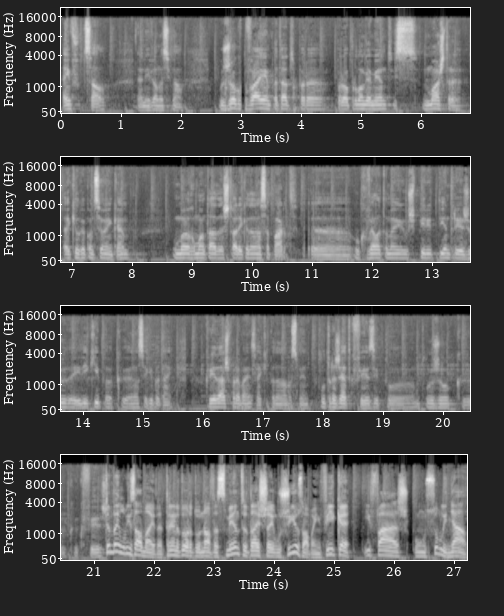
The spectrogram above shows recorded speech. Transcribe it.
em futsal, a nível nacional. O jogo vai empatado para, para o prolongamento. Isso mostra aquilo que aconteceu em campo, uma remontada histórica da nossa parte, uh, o que revela também o espírito de entreajuda e de equipa que a nossa equipa tem. Queria dar os parabéns à equipa da Nova Semente pelo trajeto que fez e pelo, pelo jogo que, que, que, fez. Também Luís Almeida, treinador do Nova Semente, deixa elogios ao Benfica e faz um sublinhado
